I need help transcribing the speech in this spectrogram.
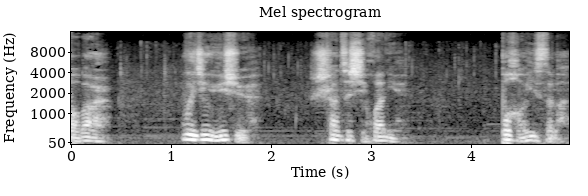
宝贝儿，未经允许，擅自喜欢你，不好意思了。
